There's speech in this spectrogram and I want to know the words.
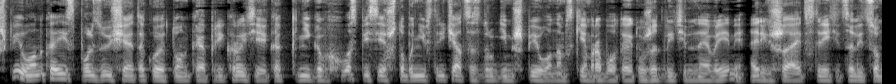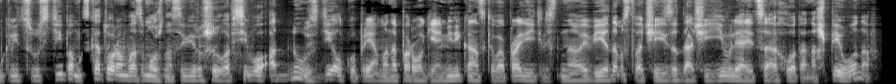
Шпионка, использующая такое тонкое прикрытие, как книга в хосписе, чтобы не встречаться с другим шпионом, с кем работает уже длительное время, решает встретиться лицом к лицу с типом, с которым, возможно, совершила всего одну сделку прямо на пороге американского правительственного ведомства, чьей задачей является охота на шпионов?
